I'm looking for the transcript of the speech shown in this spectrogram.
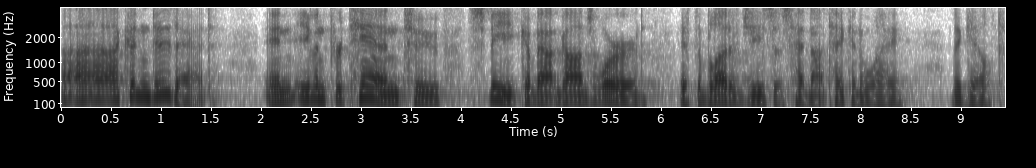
I, I, I couldn't do that and even pretend to speak about God's word if the blood of Jesus had not taken away the guilt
